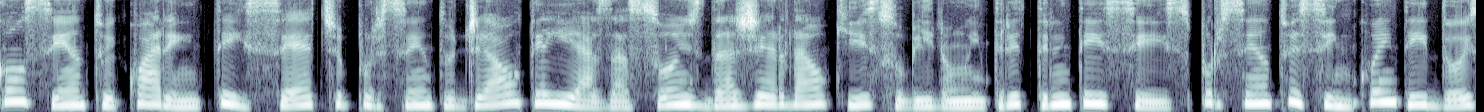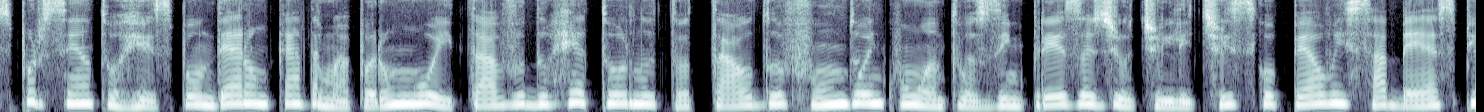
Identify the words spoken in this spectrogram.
com 147% de alta e as ações da Gerdau que subiram entre 36% e 52% responderam cada uma por um oitavo do retorno total do fundo enquanto as empresas de utilities Copel e Sabesp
